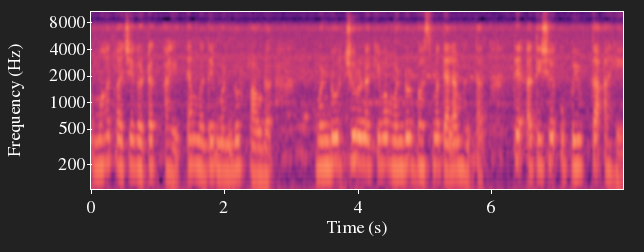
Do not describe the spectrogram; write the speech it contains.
महत्त्वाचे घटक आहेत. त्यामध्ये मंडूर पावडर मंडूर चूर्ण किंवा मंडूर भस्म त्याला म्हणतात. ते अतिशय उपयुक्त आहे.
